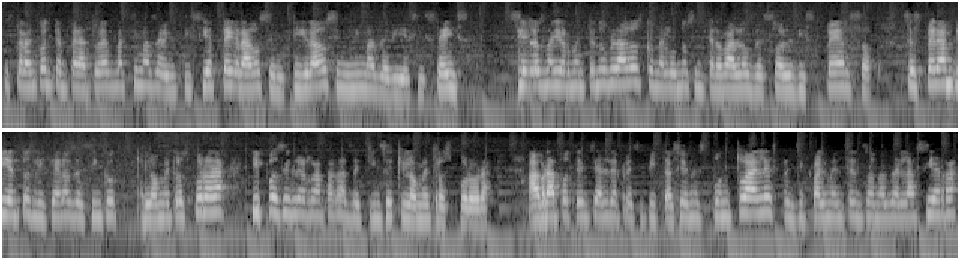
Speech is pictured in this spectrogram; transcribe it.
estarán con temperaturas máximas de 27 grados centígrados y mínimas de 16. Cielos mayormente nublados con algunos intervalos de sol disperso. Se esperan vientos ligeros de 5 kilómetros por hora y posibles ráfagas de 15 kilómetros por hora. Habrá potencial de precipitaciones puntuales, principalmente en zonas de la sierra,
